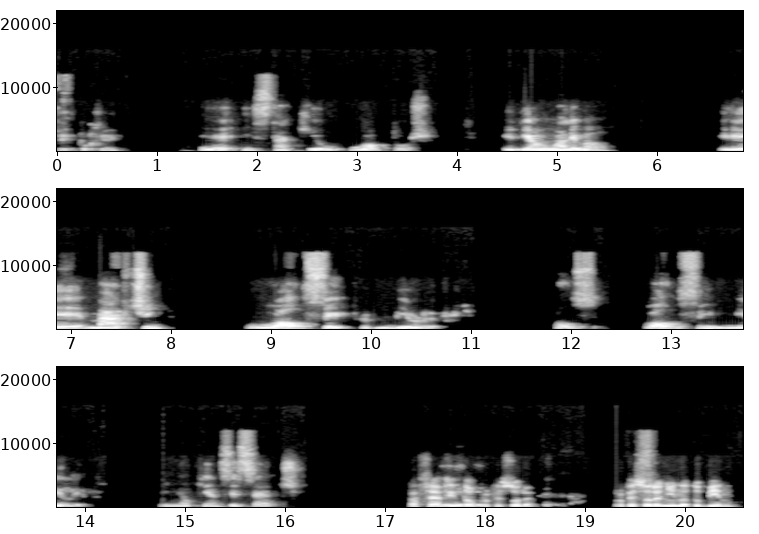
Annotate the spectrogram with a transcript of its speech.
Feito por quem? É, está aqui o, o, autor. Ele é um alemão, é Martin Walser-Miller. Walser-Miller, em 1507. Tá certo, e... então, professora. Professora Nina Tubino,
